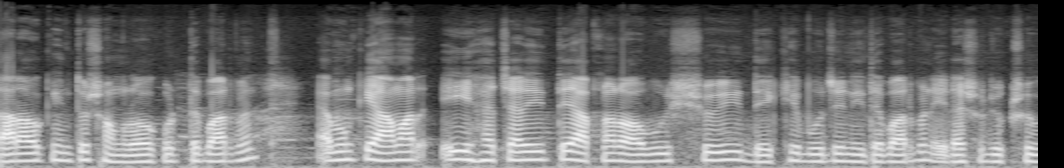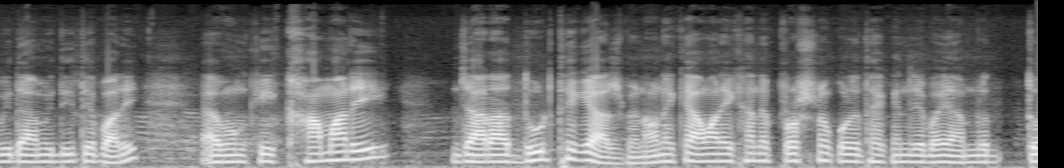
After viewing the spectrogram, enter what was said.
তারাও কিন্তু সংগ্রহ করতে পারবেন। এবং কি আমার এই হ্যাচারিতে আপনারা অবশ্যই দেখে বুঝে নিতে পারবেন, এটা সুযোগ সুবিধা আমি দিতে পারি। এবং কি খামারি যারা দূর থেকে আসবেন, অনেকে আমার এখানে প্রশ্ন করে থাকেন যে, ভাই, আমরা তো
